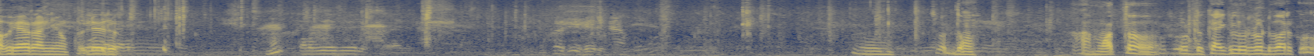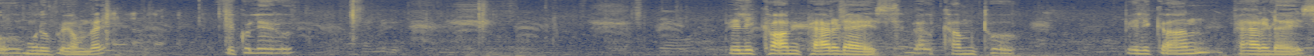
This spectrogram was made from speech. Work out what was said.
అభయారణ్యం కొల్లేరు. చూద్దాం. ఆ మొత్తం రోడ్డు కైకలూరు రోడ్డు వరకు మునిగిపోయి ఉంది. ఈ Kolleru pelican paradise welcome to pelican paradise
